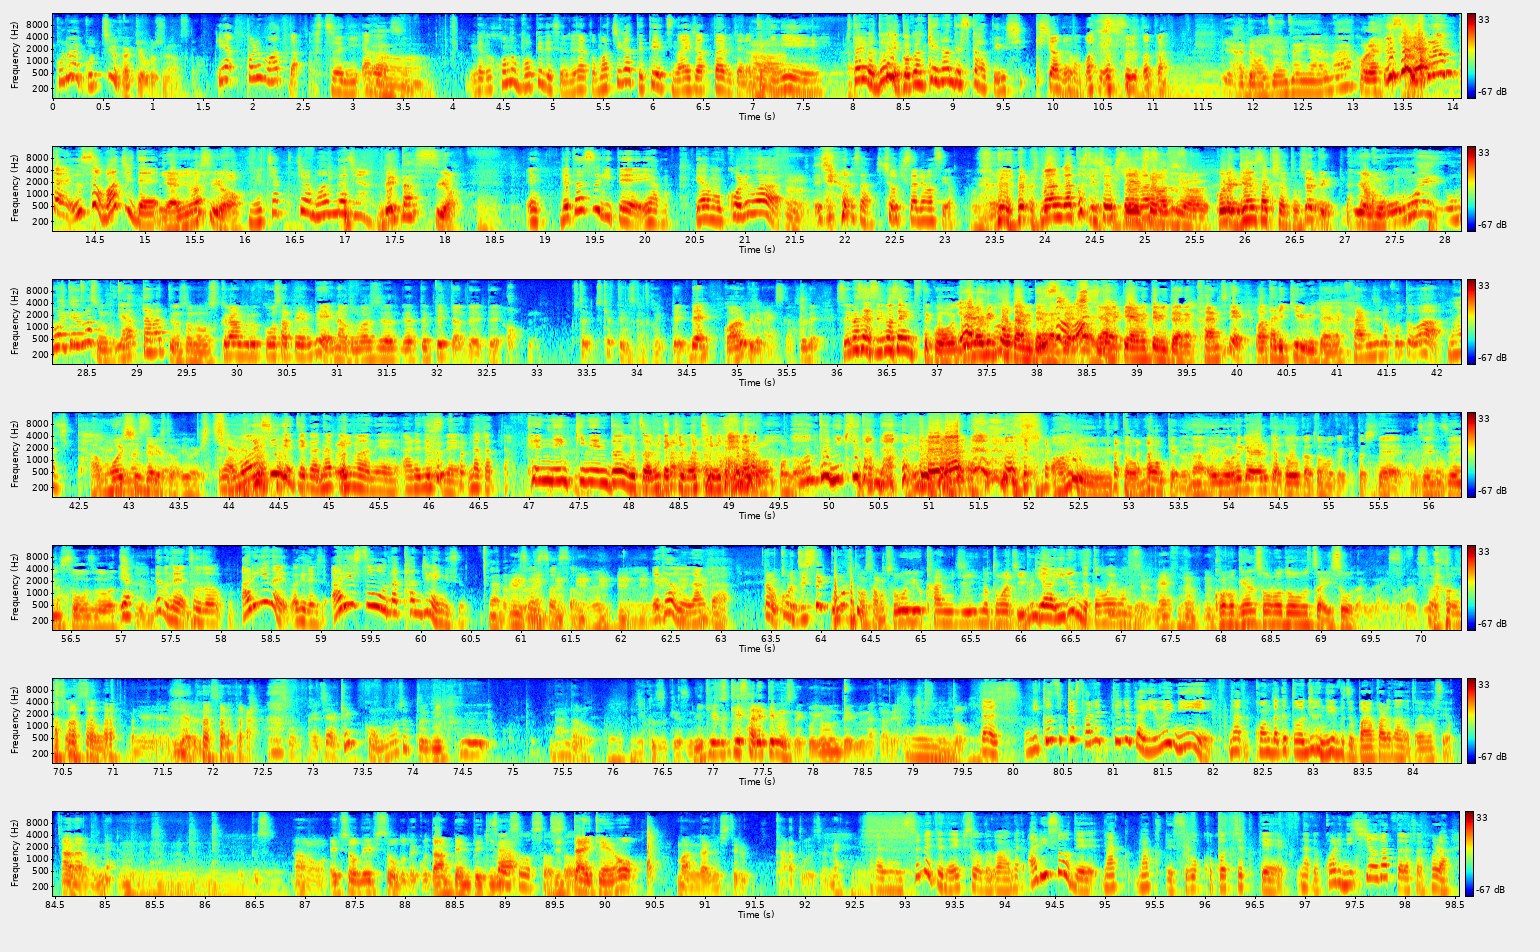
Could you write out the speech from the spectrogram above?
これはこっちが書き下ろしなんですか？いやこれもあった。普通に。ああのーだからこのボケですよね。なんか間違って手繋いじゃったみたいな時に「二人はどういうご関係なんですか?」っていうし記者の真似をするとか。いやでも全然やるなこれ。嘘やるんかい。嘘マジで。やりますよ。めちゃくちゃ漫画じゃん。ベタっすよえベタすぎていやいやもうこれは、うん。島田さん消費されますよ。漫画として消費されますよ。これ原作者として。だっていやもう思い思い浮かべますもん。やったなっていうのそのスクランブル交差点でなんか友達とやってペッて当ててあ人付き合ってるんですかとか言って、で、こう歩くじゃないですか。それで、すいません、すいませんってって、こう、やるゲームリポーターみたいな感じで、やめてやめてみたいな感じで、渡り切るみたいな感じのことは、マジか。あ燃え死んでる人が今いや、燃え死んでっていうか、なんか今ね、あれですね、なんか天然記念動物を見た気持ちみたいな、本当に生きてたんだ、みたいな。あると思うけどな俺がやるかどうかともかくとして全然想像はいつや、くよねでもね、その、ありえないわけじゃないです。ありそうな感じがいいんですよ。なるほどうんそうそうそう。うんで、多分なんか、多分これ実際この人もさんもそういう感じの友達いるんいや、いるんだと思いますよ。ね。うんうんこの幻想の動物はいそうだぐらいの感じそうそうそうそう。いやいや、リアルな生態。あそうか。じゃあ結構もうちょっと肉、なんだろ肉付けすう。る肉付けされてるんですね、こう読んでる中で。きうんっと。だから、肉付けされてるがゆえに、なんかこんだけ登場人物バラバラなんだと思いますよ。あ、なるほどね。うんうんうんあの、エピソードエピソードでこう断片的なそうそうそうそう実体験を漫画にしてるからってことですよね。だからね、すべてのエピソードが、なんかありそうでなくなくて、すごく心地よくて、なんかこれ日常だったらさ、ほら、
